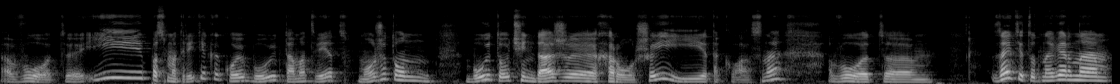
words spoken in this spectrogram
Вот. И посмотрите, какой будет там ответ. Может, он будет очень даже хороший, и это классно. Вот. Эм, знаете, тут, наверное,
